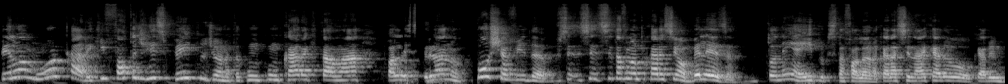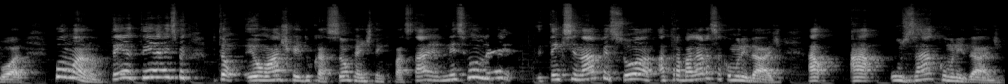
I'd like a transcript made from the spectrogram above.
Pelo amor, cara, e que falta de respeito, Jonathan, com, com um cara que tá lá palestrando. Poxa vida, você tá falando pro cara assim, ó, beleza, tô nem aí pro que você tá falando, eu quero assinar e quero, quero ir embora. Pô, mano, tenha, tenha respeito. Então, eu acho que a educação que a gente tem que passar é nesse rolê. Tem que ensinar a pessoa a trabalhar nessa comunidade, a, a usar a comunidade.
